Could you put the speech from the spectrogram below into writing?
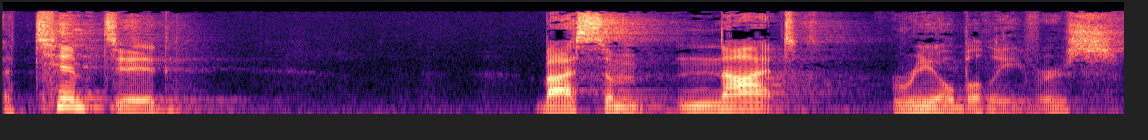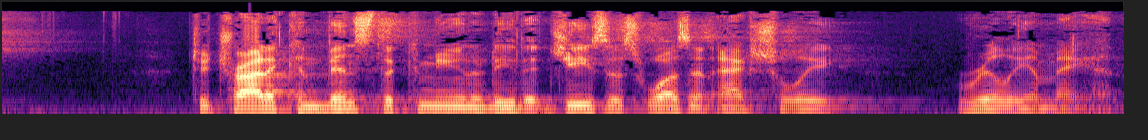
attempted by some not real believers to try to convince the community that Jesus wasn't actually really a man,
